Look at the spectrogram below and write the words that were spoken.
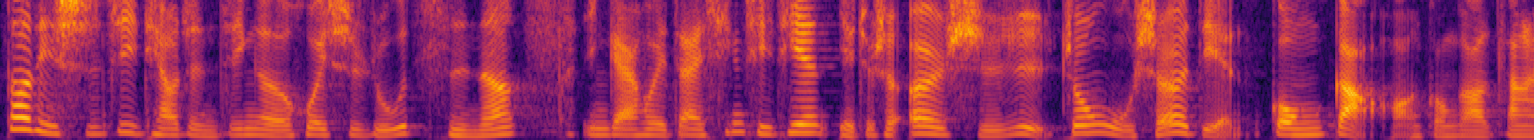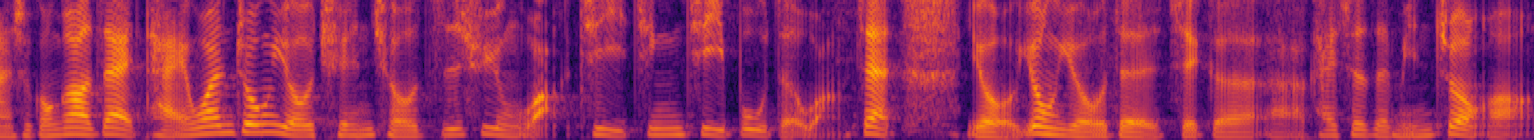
到底实际调整金额会是如此呢？应该会在星期天，也就是二。十日中午十二点公告啊，公告当然是公告在台湾中油全球资讯网暨经济部的网站，有用油的这个呃开车的民众啊，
